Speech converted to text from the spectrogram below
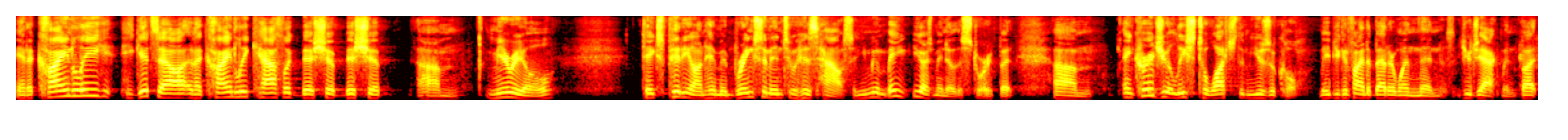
And a kindly, he gets out, and a kindly Catholic bishop, Bishop um, Myriel, takes pity on him and brings him into his house. And you, may, you guys may know this story, but um, I encourage you at least to watch the musical. Maybe you can find a better one than Hugh Jackman. But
